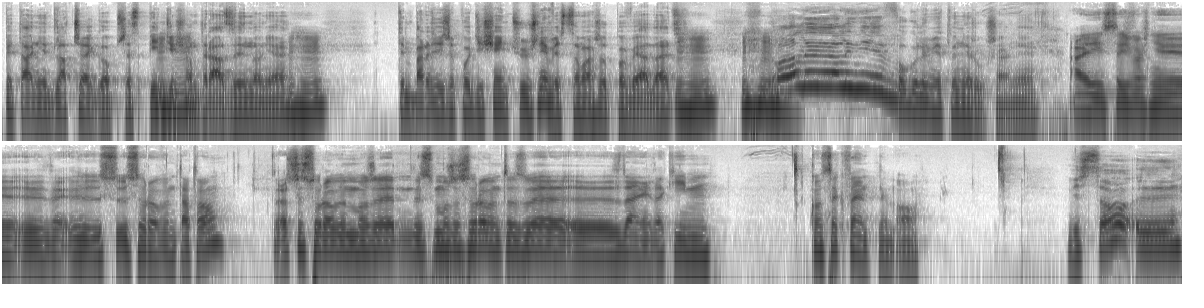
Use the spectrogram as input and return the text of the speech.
pytanie dlaczego przez 50 Mhm. razy, no nie? Tym bardziej, że po 10 już nie wiesz, co masz odpowiadać. Mhm. No ale, w ogóle mnie to nie rusza, nie? A jesteś właśnie y, y, su- surowym tatą? Znaczy surowym, może, może surowym to złe y, zdanie, takim konsekwentnym, o. Wiesz co, y,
